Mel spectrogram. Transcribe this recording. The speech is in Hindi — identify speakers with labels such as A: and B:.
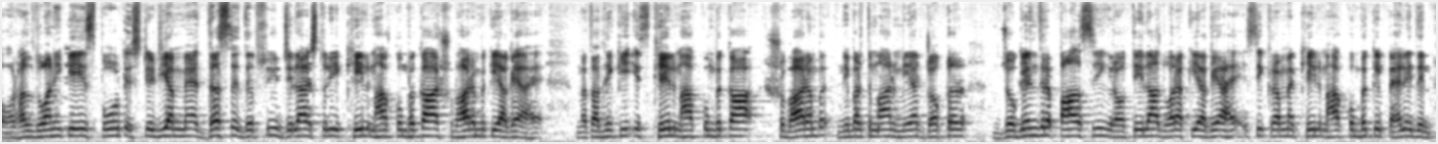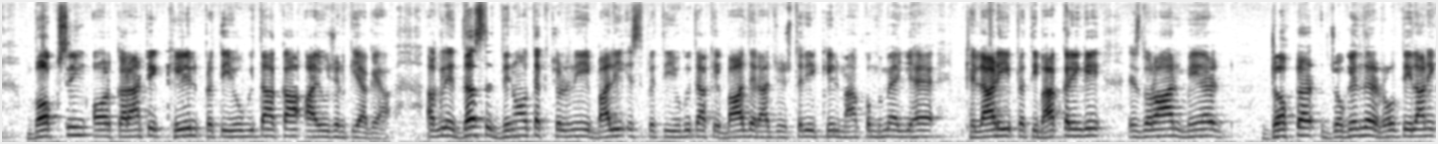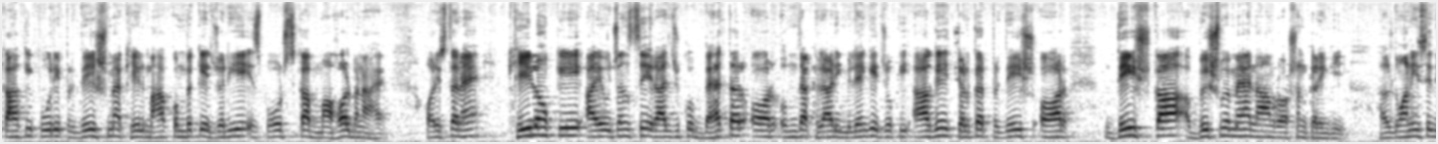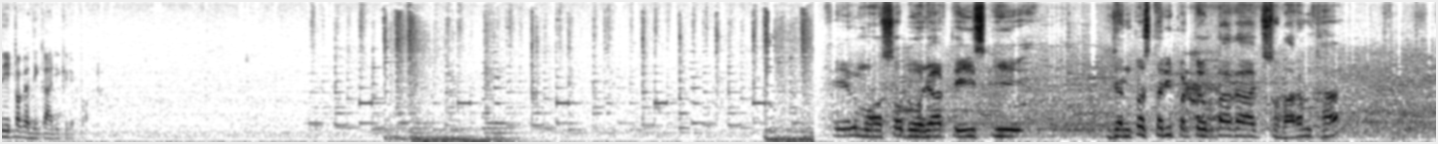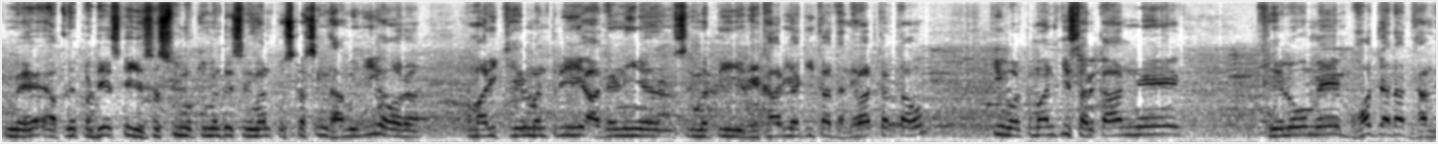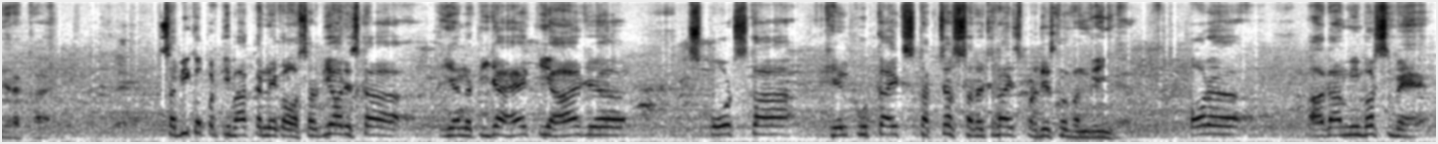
A: और हल्द्वानी के स्पोर्ट स्टेडियम में 10 दिवसीय जिला स्तरीय खेल महाकुंभ का शुभारंभ किया गया है। बता दें कि इस खेल महाकुंभ का शुभारंभ निवर्तमान मेयर डॉक्टर जोगेंद्र पाल सिंह रौतेला द्वारा किया गया है। इसी क्रम में खेल महाकुंभ के पहले दिन बॉक्सिंग और कराटे खेल प्रतियोगिता का आयोजन किया गया। अगले 10 दिनों तक चलने वाली इस प्रतियोगिता के बाद राज्य स्तरीय खेल महाकुंभ में यह खिलाड़ी प्रतिभाग करेंगे। इस दौरान मेयर डॉक्टर जोगेंद्र रोतेला ने कहा कि पूरे प्रदेश में खेल महाकुंभ के ज़रिए स्पोर्ट्स का माहौल बना है और इस तरह खेलों के आयोजन से राज्य को बेहतर और उम्दा खिलाड़ी मिलेंगे जो कि आगे चलकर प्रदेश और देश का विश्व में नाम रोशन करेंगे। हल्द्वानी से दीपक अधिकारी की रिपोर्ट।
B: खेल महोत्सव 2023 की जनपद स्तरीय प्रतियोगिता का आज शुभारंभ था। मैं अपने प्रदेश के यशस्वी मुख्यमंत्री श्रीमान पुष्कर सिंह धामी जी और हमारी खेल मंत्री आदरणीय श्रीमती रेखारिया जी का धन्यवाद करता हूँ कि वर्तमान की सरकार ने खेलों में बहुत ज़्यादा ध्यान दे रखा है। सभी को प्रतिभाग करने का अवसर दिया और इसका यह नतीजा है कि आज स्पोर्ट्स का, खेलकूद का एक स्ट्रक्चर संरचना इस प्रदेश में बन गई है और आगामी वर्ष में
